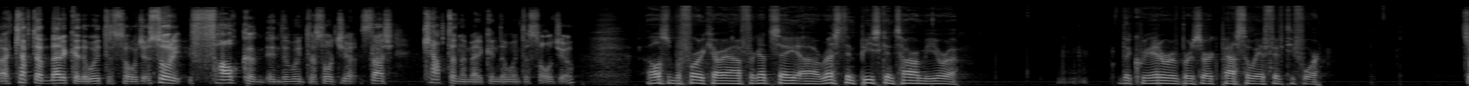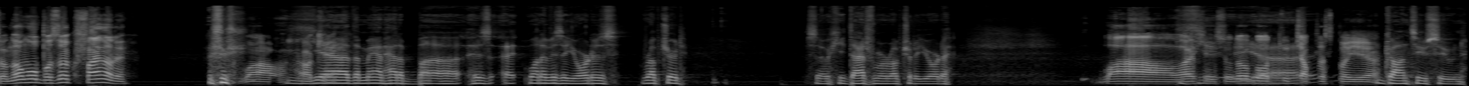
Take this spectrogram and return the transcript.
uh, Captain America: The Winter Soldier. Sorry, Falcon in the Winter Soldier slash Captain America: The Winter Soldier. Also, before we carry on, I forgot to say, uh, rest in peace, Kentaro Miura. The creator of Berserk passed away at 54. So no more Berserk finally. Wow. Okay. Yeah, the man had a uh, his uh, one of his aortas ruptured, so he died from a ruptured aorta. Wow. Okay. So no more two Yeah. chapters per year. Gone too soon.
